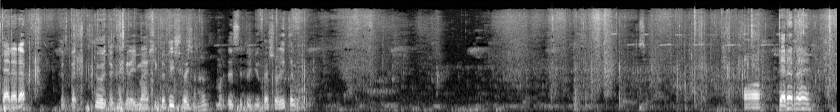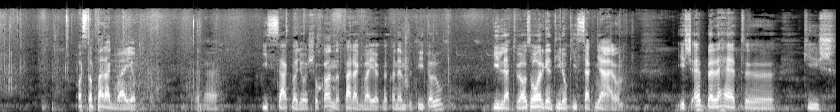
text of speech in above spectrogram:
terere. Közben töltök neked egy másikat is, hogy össze tudjuk hasonlítani. A terere azt a paraguayak eh, isszák nagyon sokan, a paraguayaknak a nemzeti italuk, illetve az argentinok isszák nyáron. És ebbe lehet ö, kis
